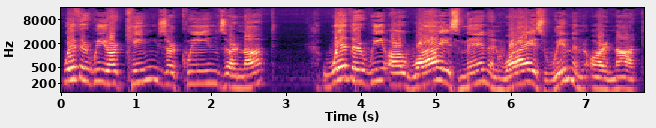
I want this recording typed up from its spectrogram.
Whether we are kings or queens or not, whether we are wise men and wise women or not,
